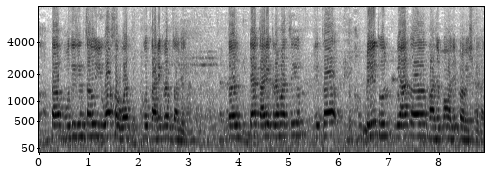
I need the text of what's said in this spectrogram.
आता मोदीजींचा जो युवा संवाद जो कार्यक्रम चालू आहे तर त्या कार्यक्रमाचे एक प्रेरित होऊन मी आज भाजपामध्ये प्रवेश केला.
